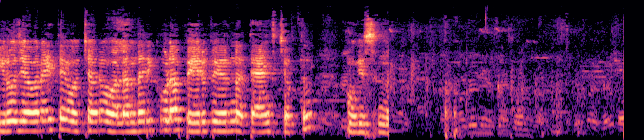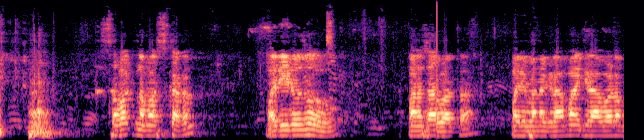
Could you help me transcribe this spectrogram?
ఈరోజు ఎవరైతే వచ్చారో వాళ్ళందరికీ కూడా పేరు పేరున థ్యాంక్స్ చెప్తూ ముగిస్తున్నాను సభకు నమస్కారం. మరి ఈరోజు మన తర్వాత మరి మన గ్రామానికి రావడం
